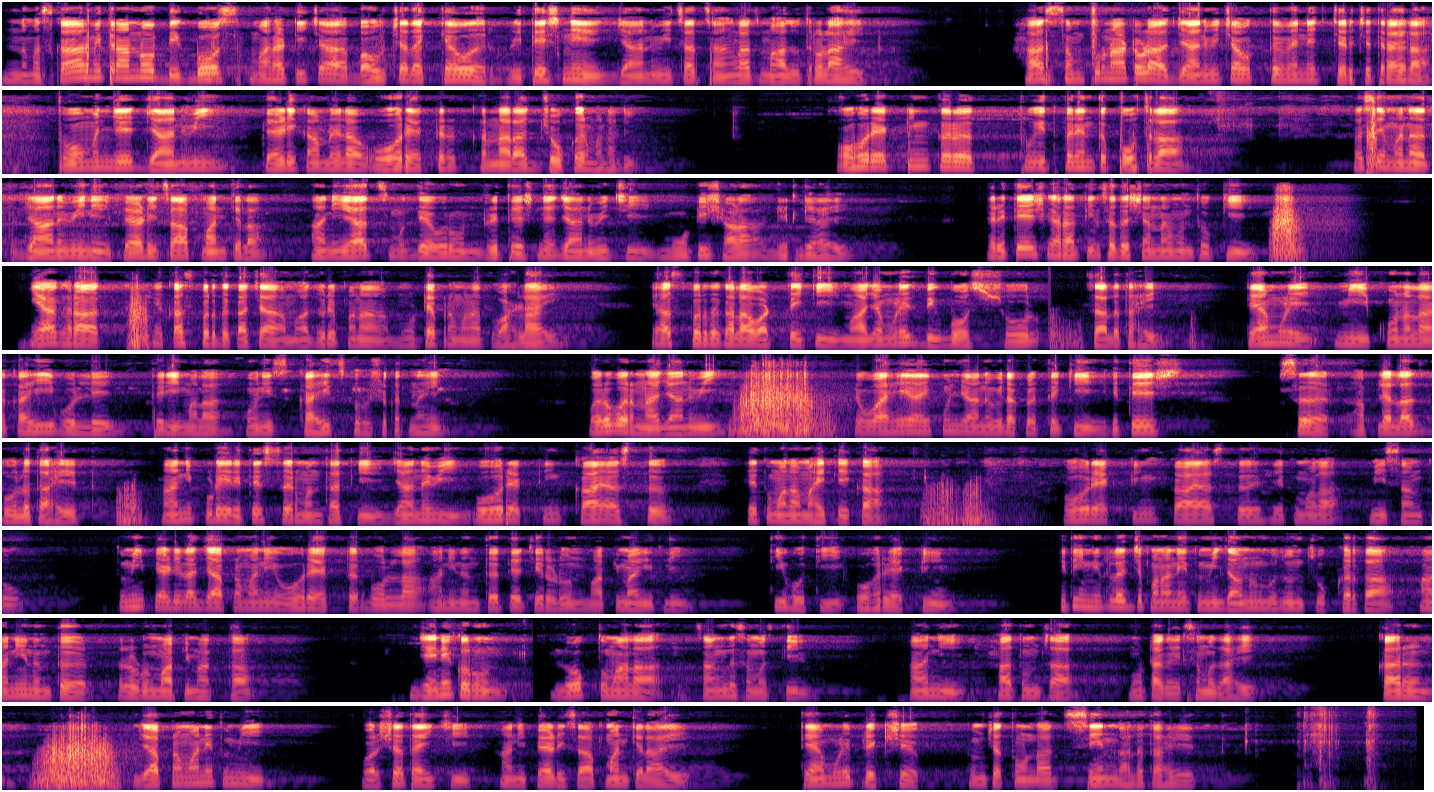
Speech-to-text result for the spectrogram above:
नमस्कार मित्रांनो big boss मराठीच्या भाऊच्या धक्क्यावर रितेशने जान्हवीचा चांगलाच माज उतरवला आहे. हा संपूर्ण आठवडा जान्हवीच्या वक्तव्याने चर्चेत राहिला. तो म्हणजे जान्हवी पॅडी कांबळेला ओव्हर ॲक्टर करणारा जोकर म्हणाली. ओव्हर ॲक्टिंग करत तू इथपर्यंत पोचला असे म्हणत जान्हवीने पॅडीचा अपमान केला आणि याच मुद्द्यावरून रितेशने जान्हवीची मोठी शाळा घेतली आहे. रितेश घरातील सदस्यांना म्हणतो की या घरात एका स्पर्धकाच्या माजुरेपणा मोठ्या प्रमाणात वाढला आहे. या स्पर्धकाला वाटते की माझ्यामुळेच बिग बॉस शो चालत आहे. त्यामुळे मी कोणाला काहीही बोलले तरी मला कोणीच काहीच करू शकत नाही. बरोबर ना जान्हवी. तेव्हा हे ऐकून जान्हवीला कळतं की रितेश सर आपल्यालाच बोलत आहेत. आणि पुढे रितेश सर म्हणतात की जान्हवी ओव्हर ॲक्टिंग काय असतं हे तुम्हाला माहिती आहे का? ओव्हर ॲक्टिंग काय असतं हे तुम्हाला मी सांगतो. तुम्ही पॅडीला ज्याप्रमाणे ओव्हर ॲक्टर बोलला आणि नंतर त्याची रडून माफी मागितली ती होती ओव्हर ॲक्टिंग. किती निर्लज्जपणाने तुम्ही जाणून बुजून चूक करता आणि नंतर रडून माफी मागता. जेणेकरून लोक तुम्हाला चांगलं समजतील आणि हा तुमचा मोठा गैरसमज आहे. कारण ज्याप्रमाणे तुम्ही वर्षाताईची आणि पॅडीचा अपमान केला आहे त्यामुळे प्रेक्षक तुमच्या तोंडात सेन घालत आहेत.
